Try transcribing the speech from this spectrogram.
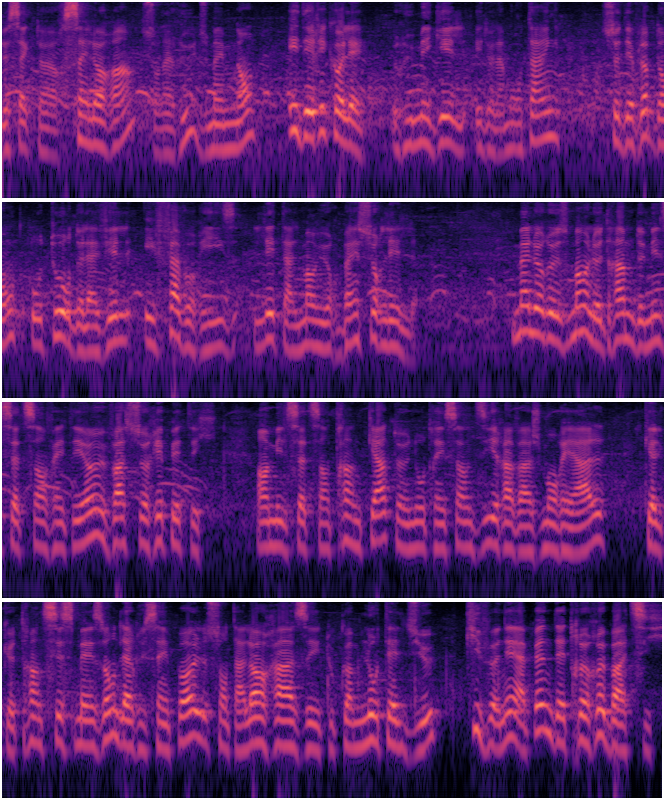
le secteur Saint-Laurent, sur la rue du même nom, et des Récollets, rue McGill et de la Montagne, se développent donc autour de la ville et favorisent l'étalement urbain sur l'île. Malheureusement, le drame de 1721 va se répéter. En 1734, un autre incendie ravage Montréal. Quelques 36 maisons de la rue Saint-Paul sont alors rasées, tout comme l'Hôtel-Dieu, qui venait à peine d'être rebâti.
